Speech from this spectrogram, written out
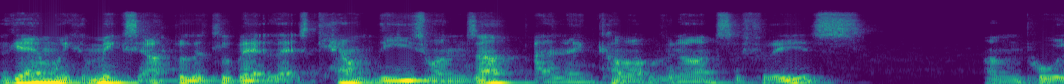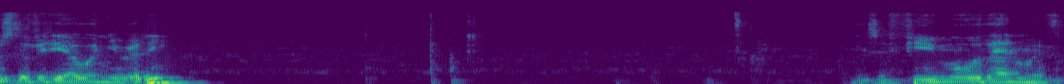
Again, we can mix it up a little bit. Let's count these ones up and then come up with an answer for these. Unpause the video when you're ready. There's a few more then with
